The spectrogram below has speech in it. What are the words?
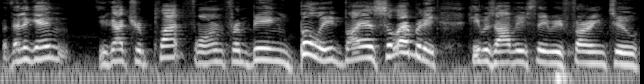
But then again, you got your platform from being bullied by a celebrity. He was obviously referring to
